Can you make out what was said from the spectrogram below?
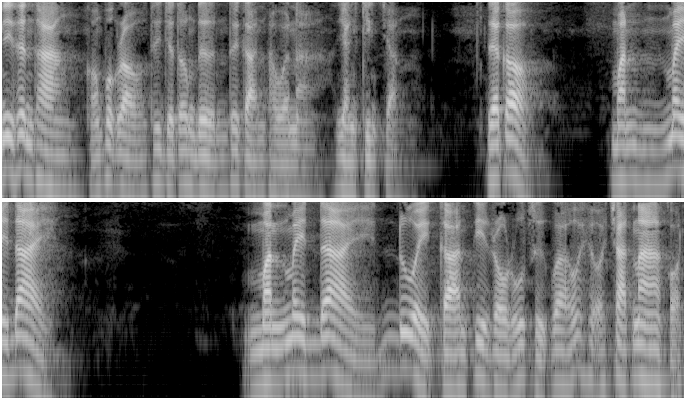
นี่เส้นทางของพวกเราที่จะต้องเดินด้วยการภาวนาอย่างจริงจัง แล้วก็มันไม่ได้ มันไม่ได้ด้วยการที่เรารู้สึกว่าโอ้ยชาติหน้าก่อน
